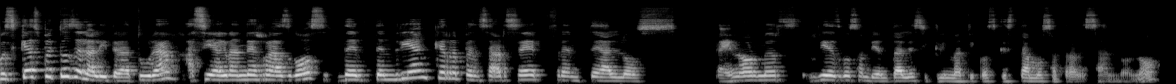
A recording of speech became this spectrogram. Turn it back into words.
pues, ¿qué aspectos de la literatura, así a grandes rasgos, tendrían que repensarse frente a los enormes riesgos ambientales y climáticos que estamos atravesando, ¿no?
